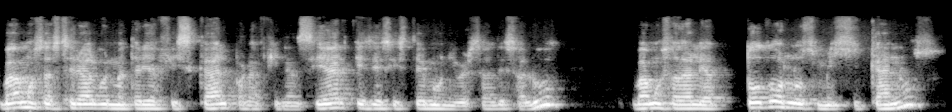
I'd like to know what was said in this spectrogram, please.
Vamos a hacer algo en materia fiscal para financiar ese sistema universal de salud. Vamos a darle a todos los mexicanos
